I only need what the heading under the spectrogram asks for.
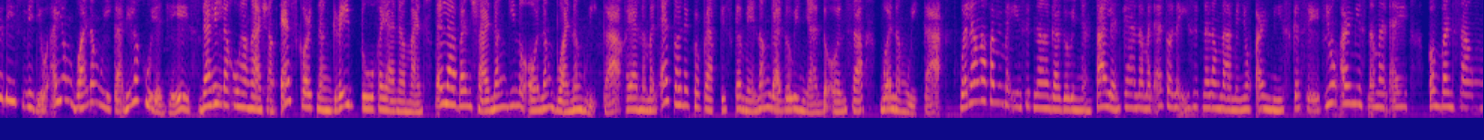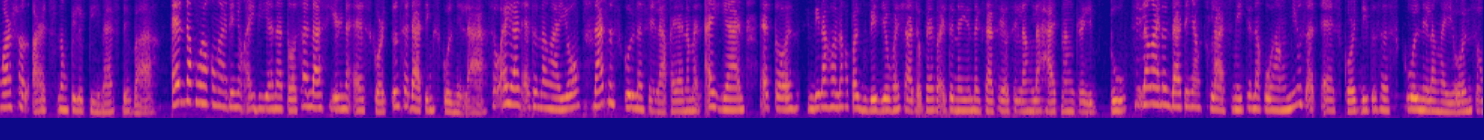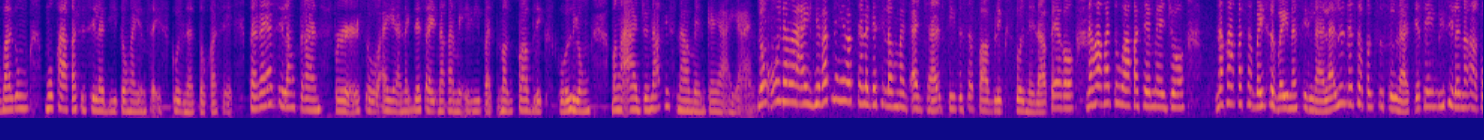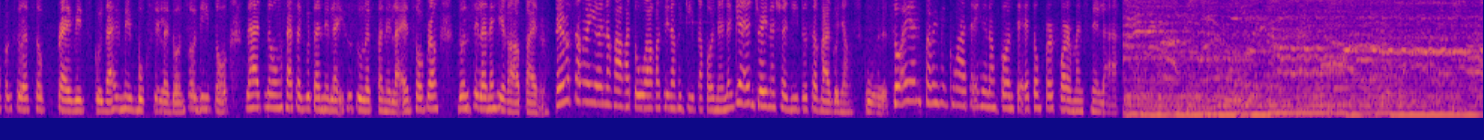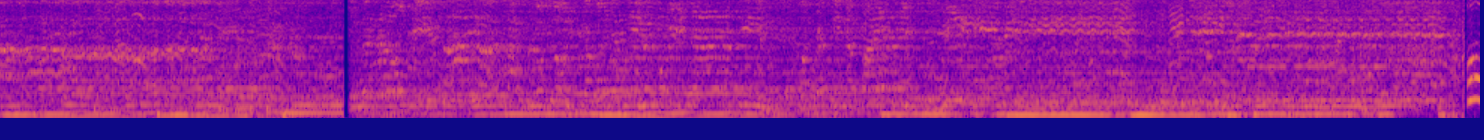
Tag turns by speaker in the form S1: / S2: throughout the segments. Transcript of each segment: S1: today's video ay yung buwan ng wika nila Kuya Jace. Dahil nakuha nga siyang escort ng grade 2 kaya naman lalaban siya ng ginoo ng buwan ng wika. Kaya naman eto nagpa-practice kami ng gagawin niya doon sa buwan ng wika. Wala nga kami maisip na gagawin niyang talent kaya naman eto naisip na lang namin yung Arnis kasi yung Arnis naman ay pambansang martial arts ng Pilipinas, 'di ba? And nakuha ko nga din yung idea na to sa last year na escort dun sa dating school nila. So ayan, eto na nga yung nasa school na sila. Kaya naman ayan, eto, hindi na ako nakapag-video masyado pero ito na yung nagsasayaw silang lahat ng grade 2. Sila nga nung dati niyang classmate yung nakuhang muse at escort dito sa school nila ngayon. So bagong mukha kasi sila dito ngayon sa school na to kasi pareha silang transfer. So ayan, nag-decide na kami ilipat mag-public school yung mga adjunakis namin. Kaya ayan. Nung una nga ay hirap na hirap talaga silang mag-adjust dito sa public school nila. Pero nakakatuwa kasi medyo nakakasabay-sabay na sila, lalo na sa pagsusulat kasi hindi sila nakakapagsulat sa private school dahil may book sila doon. So dito, lahat nung sasagutan nila, isusulat pa nila and sobrang doon sila nahirapan. Pero sa ngayon, nakakatuwa kasi nakikita ko na nag enjoy na siya dito sa bago niyang school. So ayan, parinig ko nga sa inyo ng konti itong performance nila.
